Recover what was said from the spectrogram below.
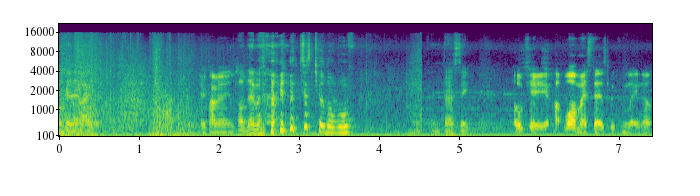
Okay, never mind. They're coming. Oh, never mind. Just kill the wolf. Fantastic. Okay, uh, what are my stats looking like now?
